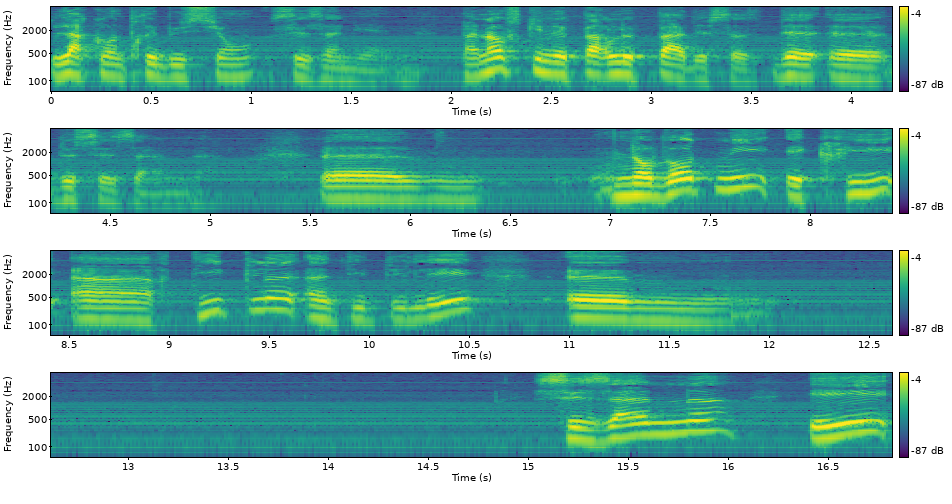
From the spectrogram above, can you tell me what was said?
la contribution césanienne. Panofsky ne parle pas de, euh, Cézanne. Euh, Novotny écrit un article intitulé euh, Cézanne et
